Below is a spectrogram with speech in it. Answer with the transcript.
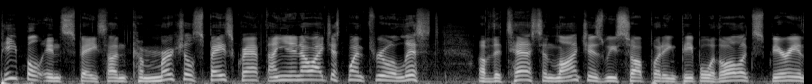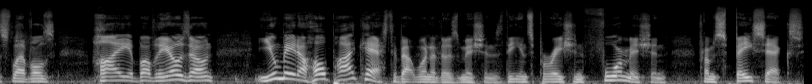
people in space on commercial spacecraft. I, you know, I just went through a list of the tests and launches we saw putting people with all experience levels high above the ozone. You made a whole podcast about one of those missions, the Inspiration 4 mission from SpaceX.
